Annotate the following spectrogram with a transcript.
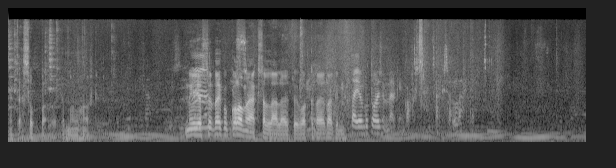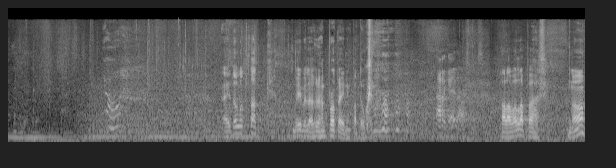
Ja tää soppailu on ihan maailman hauska. Niin, jos sieltä joku 3 XL löytyy vaikka tai jotakin, niin Tai jonkun toisen merkin kaksi XL. Ei tullut takki. Viivillä on yhden proteiinipatukan. Tärkeitä ostoksia. Halvalla pääsi. No,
